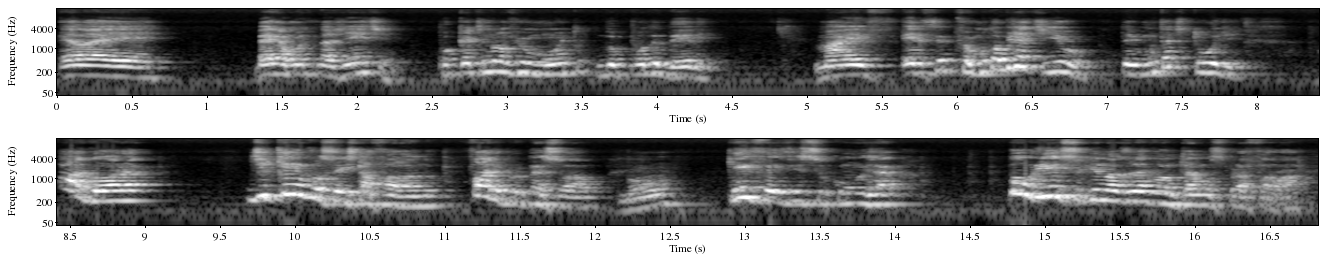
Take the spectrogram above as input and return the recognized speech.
ela é pega muito na gente, porque a gente não viu muito do poder dele. Mas ele sempre foi muito objetivo, teve muita atitude. Agora, de quem você está falando? Fale pro pessoal. Bom, Quem fez isso com o Israel? Por isso que nós levantamos para falar.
